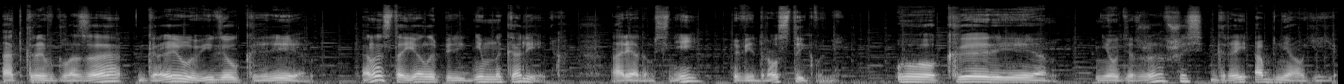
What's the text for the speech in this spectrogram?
Открыв глаза, Грей увидел Кэриэн. Она стояла перед ним на коленях, а рядом с ней ведро с тыквами. «О, Кэриэн!» Не удержавшись, Грей обнял ее.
